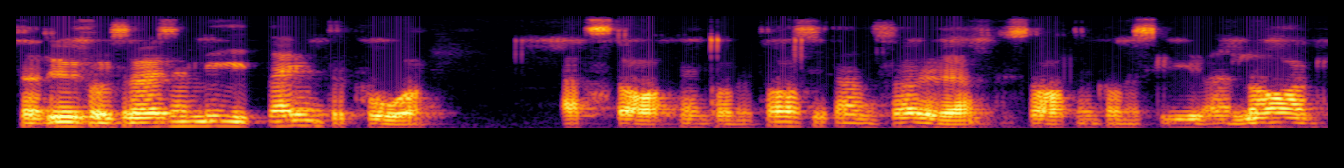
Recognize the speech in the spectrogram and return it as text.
Så att urfolksrörelsen litar inte på att staten kommer ta sitt ansvar eller att staten kommer skriva en lag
